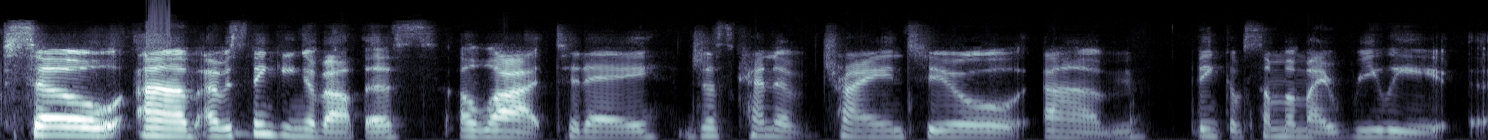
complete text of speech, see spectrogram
So um, I was thinking about this a lot today, just kind of trying to um, think of some of my really uh,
